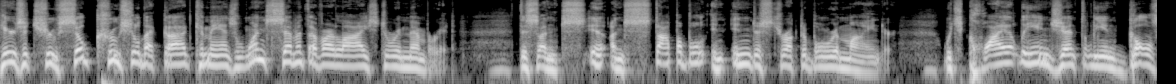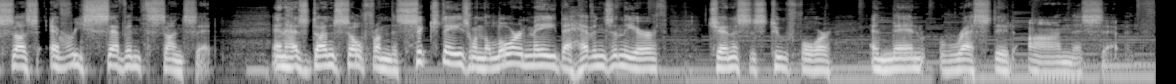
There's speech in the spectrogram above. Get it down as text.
Here's a truth so crucial that God commands one seventh of our lives to remember it. This un- unstoppable and indestructible reminder, which quietly and gently engulfs us every seventh sunset and has done so from the six days when the Lord made the heavens and the earth, Genesis 2 4, and then rested on the seventh.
